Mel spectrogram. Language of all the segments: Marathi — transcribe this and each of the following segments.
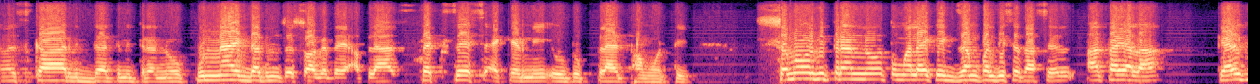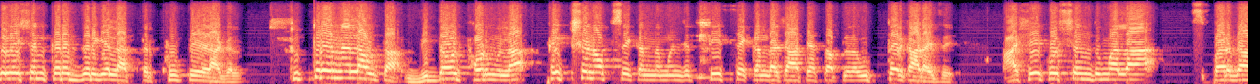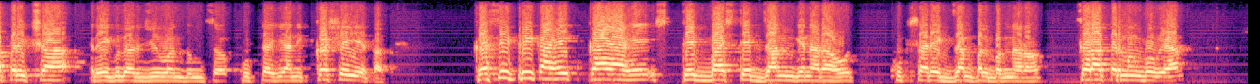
नमस्कार विद्यार्थी मित्रांनो. पुन्हा एकदा तुमचं स्वागत आहे आपल्या सक्सेस अकॅडमी युट्यूब प्लॅटफॉर्म वरती. समोर मित्रांनो तुम्हाला एक एक्झाम्पल दिसत असेल. आता याला कॅल्क्युलेशन करत जर गेलात तर खूप वेळ लागल. सूत्र न लावता without formula fraction of second म्हणजे तीस सेकंदाच्या आत याचं आपल्याला उत्तर काढायचंय. असे क्वेश्चन तुम्हाला स्पर्धा परीक्षा रेग्युलर जीवन तुमचं कुठंही आणि कसेही येतात. कशी ट्रिक आहे काय आहे स्टेप बाय स्टेप जाणून घेणार आहोत. खूप सारे एक्झाम्पल बघणार आहोत. चला तर मग बघूया.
